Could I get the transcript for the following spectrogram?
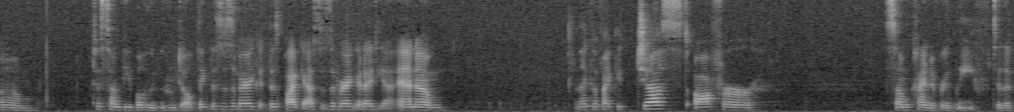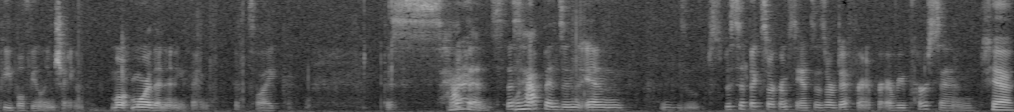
um, to some people who, who don't think this is a very good. This podcast is a very good idea, and um, like if I could just offer some kind of relief to the people feeling shame more, more than anything. It's like this Right. happens. This Well, happens, and and specific circumstances are different for every person. Yeah.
